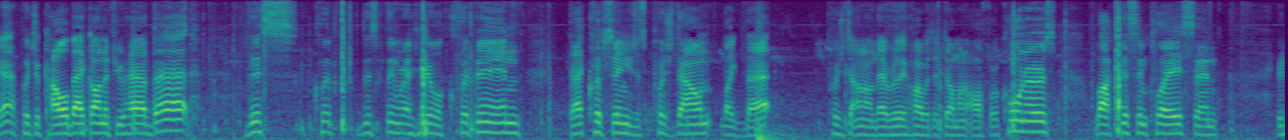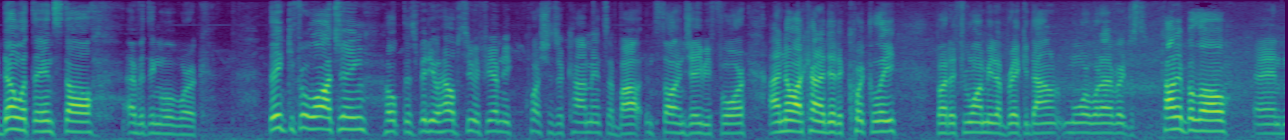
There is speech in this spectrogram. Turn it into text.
yeah put your cowl back on if you have that this clip this thing right here will clip in that clips in, you just push down like that. Push down on that really hard with the dome on all four corners. Lock this in place and you're done with the install. Everything will work. Thank you for watching. Hope this video helps you. If you have any questions or comments about installing JB4, I know I kind of did it quickly, but if you want me to break it down more, whatever, just comment below and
